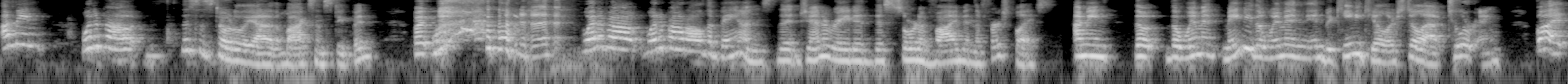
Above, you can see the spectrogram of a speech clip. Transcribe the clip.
I mean, what about this is totally out of the box and stupid, but what about what about all the bands that generated this sort of vibe in the first place? I mean, the the women maybe the women in Bikini Kill are still out touring, but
